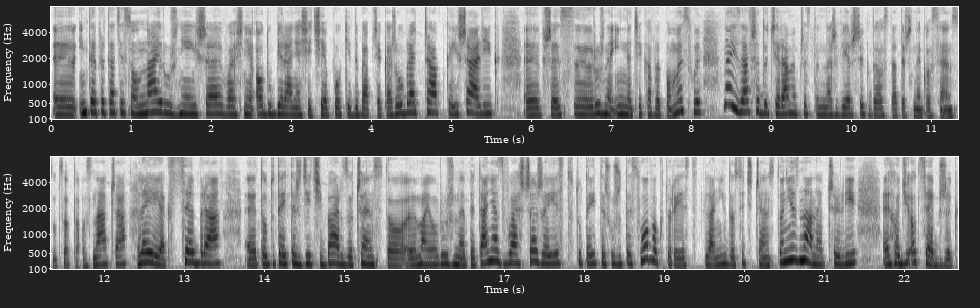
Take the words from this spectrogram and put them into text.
E, Interpretacje są najróżniejsze, właśnie od ubierania się ciepło, kiedy babcia każe ubrać czapkę i szalik, e, przez e, różne inne ciekawe pomysły. No i zawsze docieramy przez ten nasz wierszyk do ostatecznego sensu, co to oznacza. Leje jak z cebra, e, to tutaj też dzieci bardzo często e, mają różne pytania, zwłaszcza, że jest tutaj też użyte słowo, które jest dla nich dosyć często nieznane, czyli e, chodzi o cebrzyk.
